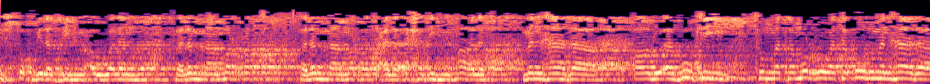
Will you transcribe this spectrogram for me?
استقبلت بهم أولا فلما مرت فلما مرت على أحدهم قالت من هذا؟ قالوا أبوك. ثم تمر وتقول من هذا؟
